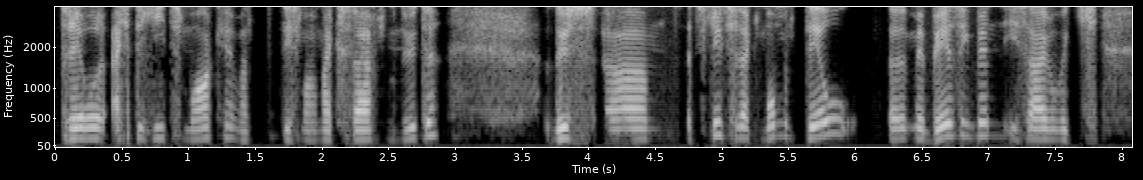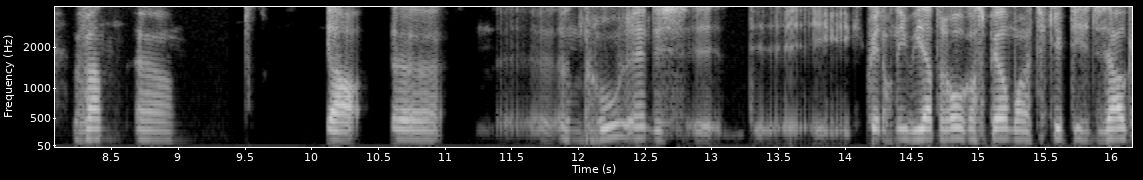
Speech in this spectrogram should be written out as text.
trailerachtig iets maken, want het is maar max vijf minuten. Dus ehm, het scriptje dat ik momenteel eh, mee bezig ben, is eigenlijk van. ehm, ja, eh, een broer. Hè, dus eh, ik weet nog niet wie dat de rol gaat spelen, maar het script is dus ook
